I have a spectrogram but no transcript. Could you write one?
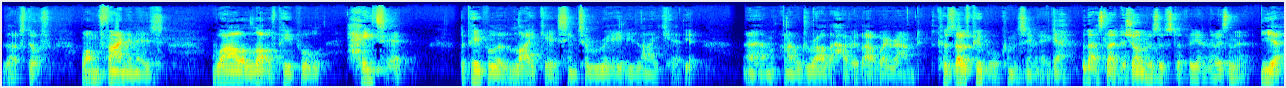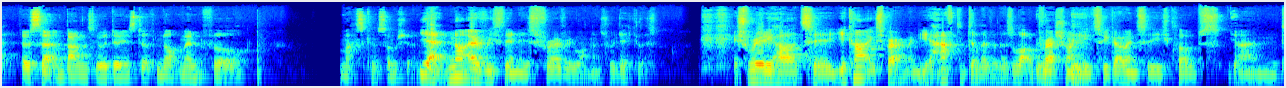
that stuff. What I'm finding is while a lot of people hate it, the people that like it seem to really like it. Yeah. Um, and I would rather have it that way around because those people will come and see me again. But that's like the genres of stuff again, though, isn't it? Yeah, There are certain bands who are doing stuff not meant for mass consumption. Yeah, not everything is for everyone. That's ridiculous. It's really hard to. You can't experiment. You have to deliver. There's a lot of pressure on you to go into these clubs and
